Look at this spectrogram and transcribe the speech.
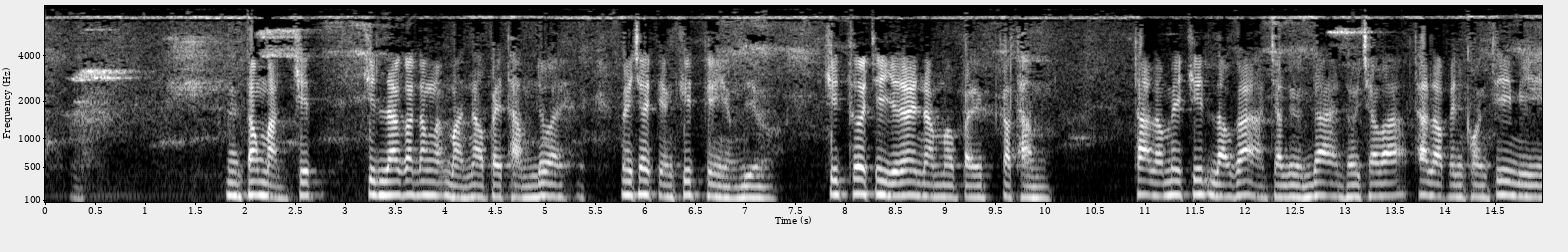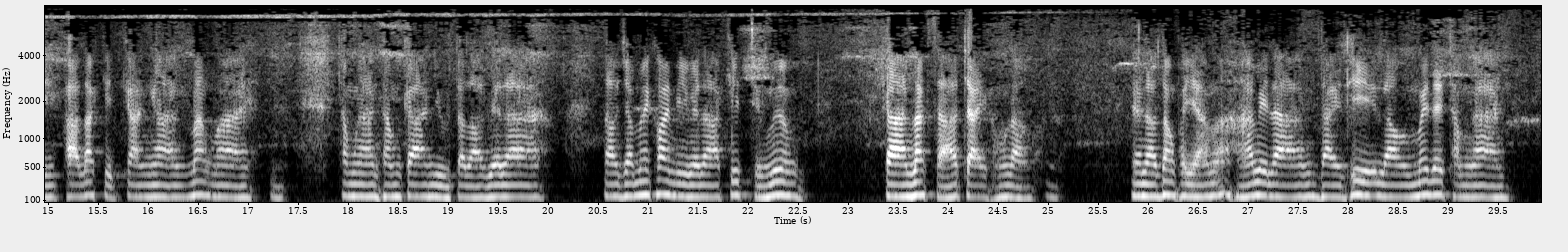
ๆนั่นต้องหมั่นคิด คิดแล้วก็ต้องหมั่นเอาไปทำด้วย ไม่ใช่เพียงคิดเพียงอย่างเดียว คิดเพื่อที่จะได้นำมาไปกระทำถ้าเราไม่คิดเราก็อาจจะลืมได้ โดยเฉพาะถ้าเราเป็นคนที่มีภารกิจการงานมากมายทำงานทำการอยู่ตลอดเวลา เราจะไม่ค่อยมีเวลาคิดถึงเรื่องการรักษาใจของเราเราต้องพยายามหาเวลาใดที่เราไม่ได้ทำงาน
